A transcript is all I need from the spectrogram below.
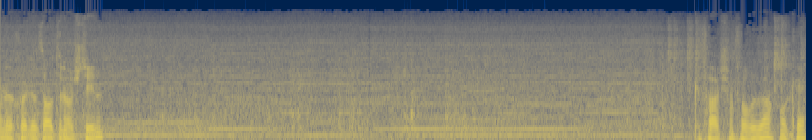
So, Achtung, da könnte das Auto noch stehen. Gefahr schon vorüber, okay.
